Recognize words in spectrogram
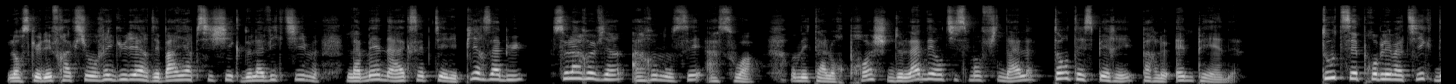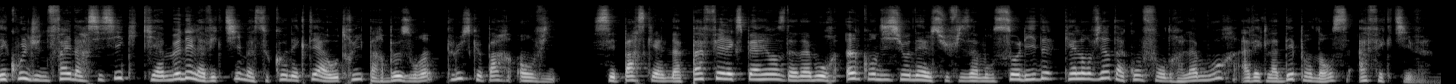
Lorsque l'effraction régulière des barrières psychiques de la victime l'amène à accepter les pires abus, cela revient à renoncer à soi. On est alors proche de l'anéantissement final tant espéré par le MPN. Toutes ces problématiques découlent d'une faille narcissique qui a mené la victime à se connecter à autrui par besoin plus que par envie. C'est parce qu'elle n'a pas fait l'expérience d'un amour inconditionnel suffisamment solide qu'elle en vient à confondre l'amour avec la dépendance affective.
